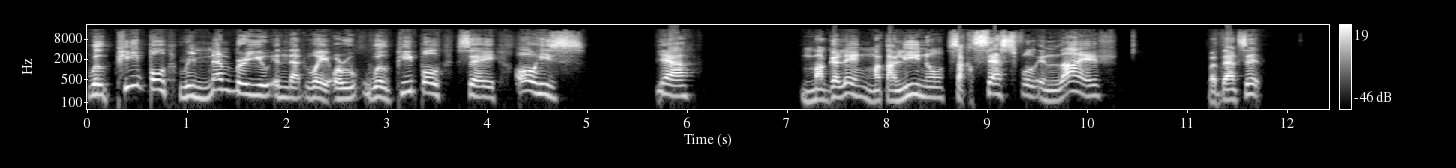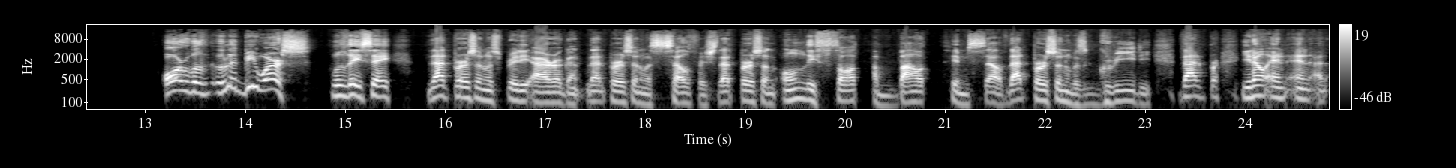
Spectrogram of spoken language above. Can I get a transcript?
will people remember you in that way? Or will people say, oh, he's, yeah, magaling, matalino, successful in life, but that's it? Or will, will it be worse? Will they say, that person was pretty arrogant. That person was selfish. That person only thought about himself. That person was greedy. That, per- you know, and, and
